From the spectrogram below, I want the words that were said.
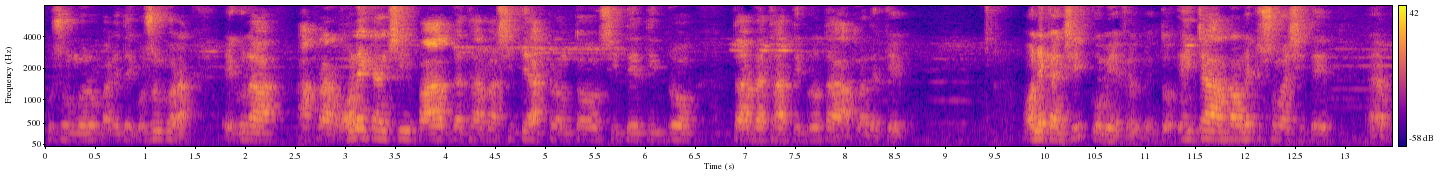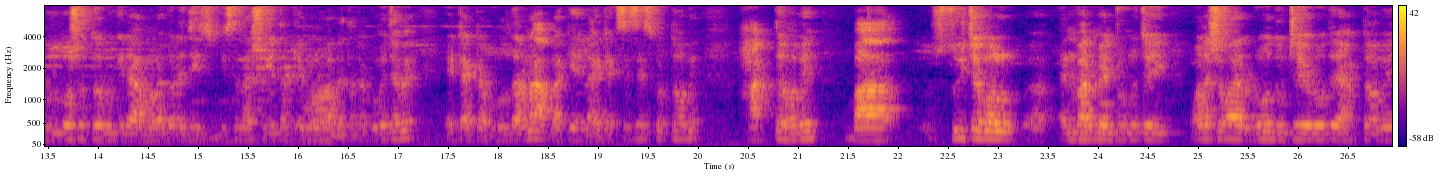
কুসুম গরম পানিতে গোসল করা, এগুলা আপনার অনেকাংশেই বাদ ব্যথা বা শীতে আক্রান্ত, শীতে তীব্রতা ব্যথা, তীব্রতা আপনাদেরকে অনেকাংশেই কমিয়ে ফেলবে। তো এইটা আমরা অনেক সময় শীতে ভুলবশত রোগীরা মনে করে যে বিছানায় শুয়ে থাকলে মনে হয় ব্যথাটা কমে যাবে। এটা একটা ভুল ধারণা। আপনাকে লাইট এক্সারসাইজ করতে হবে, হাঁটতে হবে বা সুইটেবল এনভায়রনমেন্ট অনুযায়ী অনেক সময় রোদ উঠে রোদে হাঁটতে হবে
